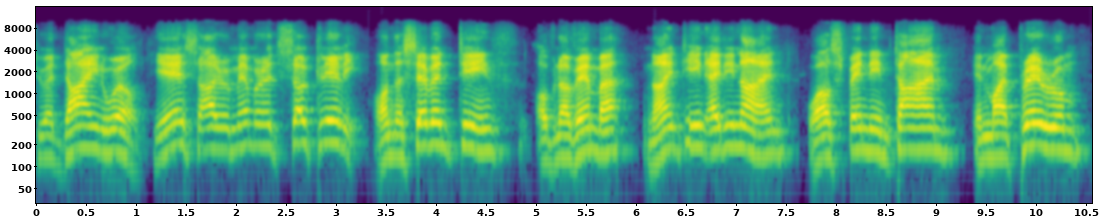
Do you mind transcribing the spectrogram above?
to a dying world. Yes, I remember it so clearly. On the 17th of November 1989, while spending time in my prayer room,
